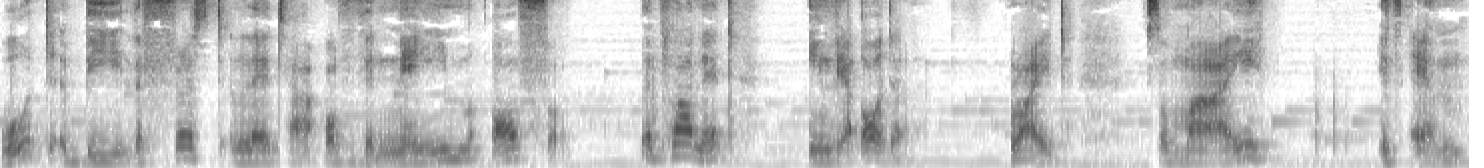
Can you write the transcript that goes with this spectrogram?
would be the first letter of the name of a planet in their order, right? So my, it's M,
